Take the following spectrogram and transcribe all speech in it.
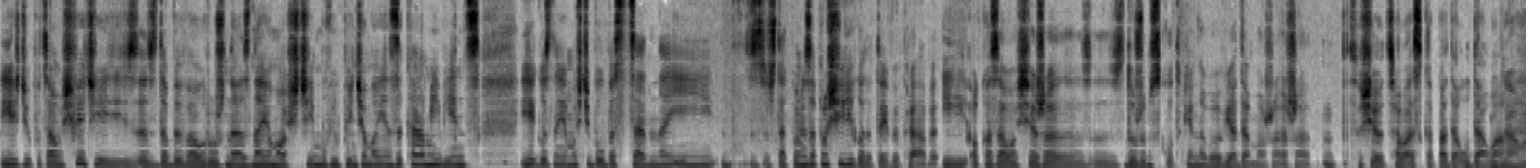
jeździł po całym świecie i zdobywał różne znajomości, mówił pięcioma językami, więc jego znajomości były bezcenne i, że tak powiem, zaprosili go do tej wyprawy. I okazało się, że z, dużym skutkiem, no bo wiadomo, że, że to się cała eskapada udała. Udała,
